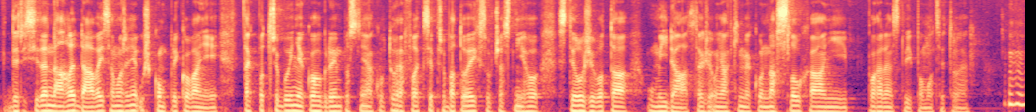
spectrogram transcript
kteří si ten náhled dávají samozřejmě už komplikovaněji, tak potřebují někoho, kdo jim prostě nějakou tu reflexi třeba toho jejich současného stylu života umí dát. Takže o nějakým jako naslouchání, poradenství, pomoci to je. Mm-hmm.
